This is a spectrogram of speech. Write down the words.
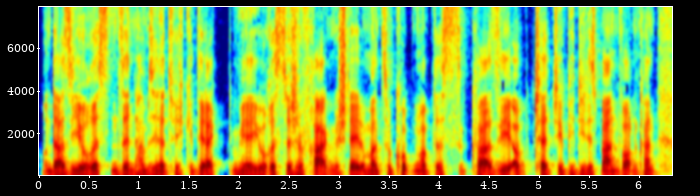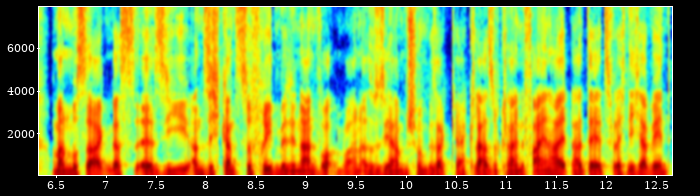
Und da sie Juristen sind, haben sie natürlich direkt mir juristische Fragen gestellt, um mal zu gucken, ob das quasi, ob ChatGPT das beantworten kann. Und man muss sagen, dass äh, sie an sich ganz zufrieden mit den Antworten waren. Also sie haben schon gesagt, ja klar, so kleine Feinheiten hat er jetzt vielleicht nicht erwähnt,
